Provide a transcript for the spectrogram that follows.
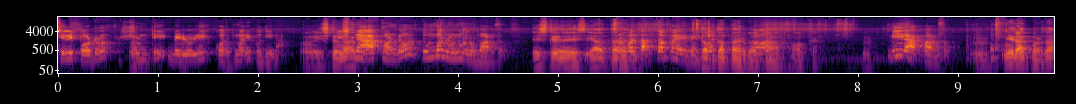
ಚಿಲ್ಲಿ ಪೌಡ್ರು ಶುಂಠಿ ಬೆಳ್ಳುಳ್ಳಿ ಕೊತ್ತಂಬರಿ ಪುದೀನ. ಇಷ್ಟು ಇಷ್ಟನ್ನ ಹಾಕೊಂಡು ತುಂಬಾ ನುಣ್ಣಗೆ ರುಬಾರ್ದು ಎಷ್ಟು ಯಾವ ತರ ದಪ್ಪ ದಪ್ಪ ಇರಬೇಕು. ದಪ್ಪ ದಪ್ಪ ಇರಬೇಕಾ? ಓಕೆ ನೀರು ಹಾಕ್ಬಾರ್ದು. ನೀರು ಹಾಕ್ಬಾರ್ದಾ?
